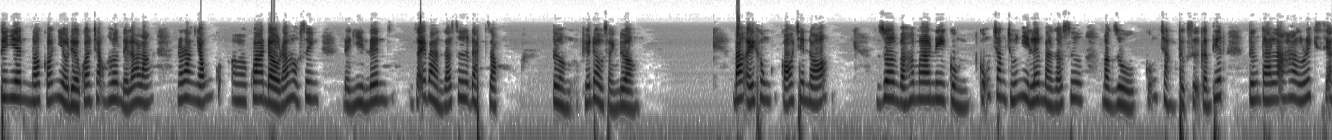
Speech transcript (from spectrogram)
Tuy nhiên, nó có nhiều điều quan trọng hơn để lo lắng. Nó đang nhóng uh, qua đầu đám học sinh để nhìn lên dãy bàn giáo sư đặt dọc tường phía đầu sảnh đường. Bác ấy không có trên đó. John và Hermione cùng cũng chăm chú nhìn lên bàn giáo sư, mặc dù cũng chẳng thực sự cần thiết, tướng tá lão Hagrid sẽ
